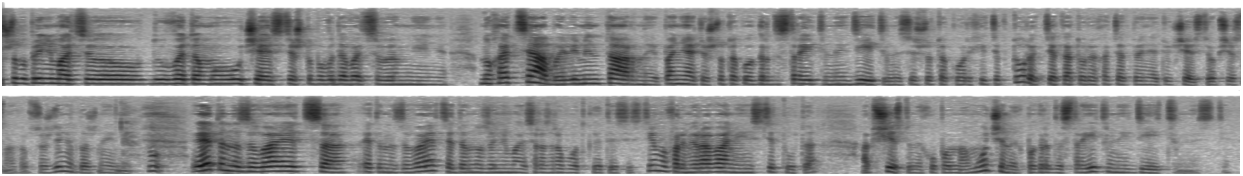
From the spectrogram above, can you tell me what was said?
чтобы принимать э, в этом участие, чтобы выдавать свое мнение. Но хотя бы элементарные понятия, что такое градостроительная деятельность и что такое архитектура, те, которые хотят принять участие в общественных обсуждениях, должны иметь. Ну, это называется, это называется, я давно занимаюсь разработкой этой системы, формирование института общественных уполномоченных по градостроительной деятельности –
